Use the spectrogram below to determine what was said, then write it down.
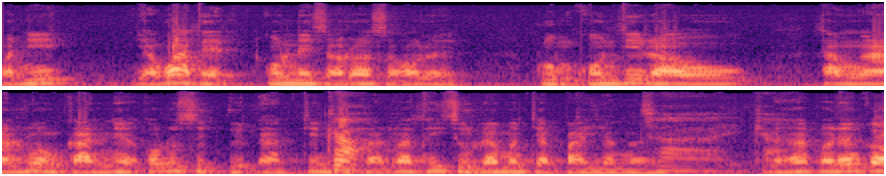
วันนี้อย่าว่าแต่คนในสรสเลย กลุ่มคนที่เราทำงานร่วมกันเนี่ยก็รู้สึกอึดอัดเช่นเดียวกันว่าที่สุดแล้วมันจะไปยังไงใช่ค่ะนะฮะเพราะฉะนั้นก็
